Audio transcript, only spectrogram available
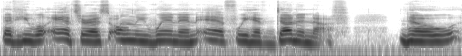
that he will answer us only when and if we have done enough. No.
